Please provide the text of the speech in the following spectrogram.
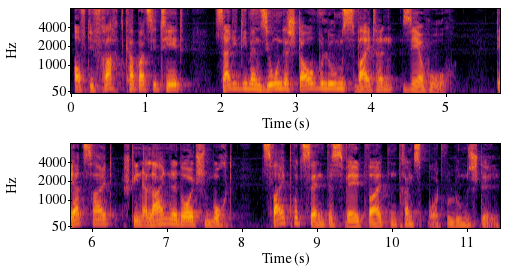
auf die Frachtkapazität sei die Dimension des Stauvolumens weiterhin sehr hoch. Derzeit stehen allein in der deutschen Bucht zwei Prozent des weltweiten Transportvolumens still.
